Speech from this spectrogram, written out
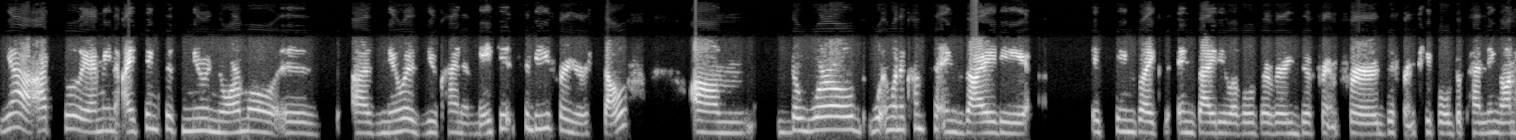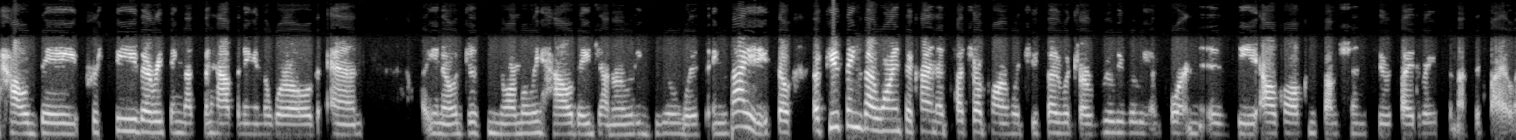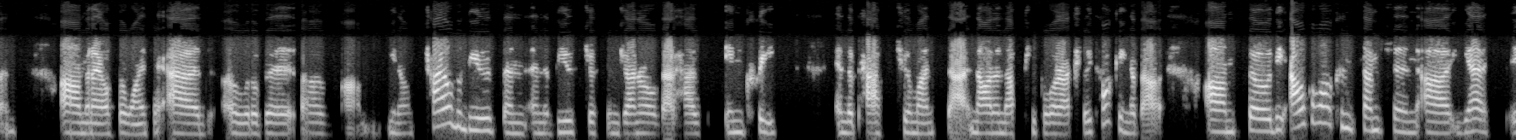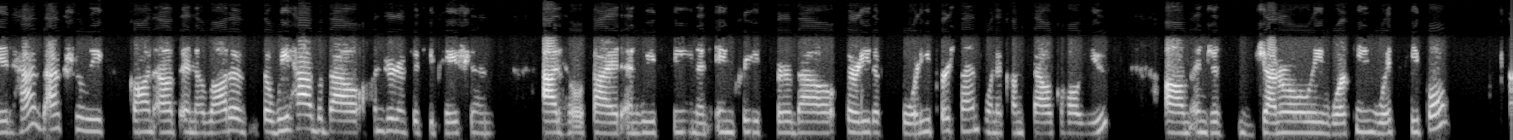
Yeah, absolutely. I mean, I think this new normal is as new as you kind of make it to be for yourself. Um, the world, when it comes to anxiety, it seems like anxiety levels are very different for different people depending on how they perceive everything that's been happening in the world and you know, just normally how they generally deal with anxiety. So a few things I wanted to kind of touch up on, which you said, which are really, really important, is the alcohol consumption, suicide rates, domestic violence. Um, and I also wanted to add a little bit of, um, you know, child abuse and, and abuse just in general that has increased in the past two months that not enough people are actually talking about. Um, so the alcohol consumption, uh, yes, it has actually gone up and a lot of, so we have about 150 patients at Hillside and we've seen an increase for about 30 to 40% when it comes to alcohol use um, and just generally working with people.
